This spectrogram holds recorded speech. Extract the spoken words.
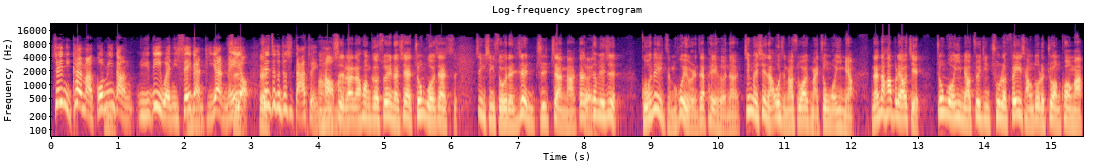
所以你看嘛，国民党你立委你谁敢提案？没有，所以这个就是打嘴炮。是，来来，晃哥，所以呢，现在中国在进行所谓的认知战嘛，但特别是。国内怎么会有人在配合呢？金门县长为什么要说要买中国疫苗？难道他不了解中国疫苗最近出了非常多的状况吗？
